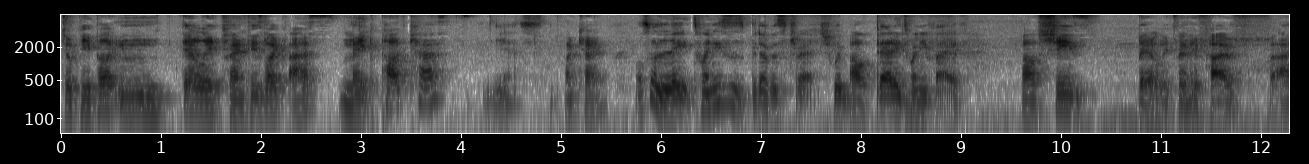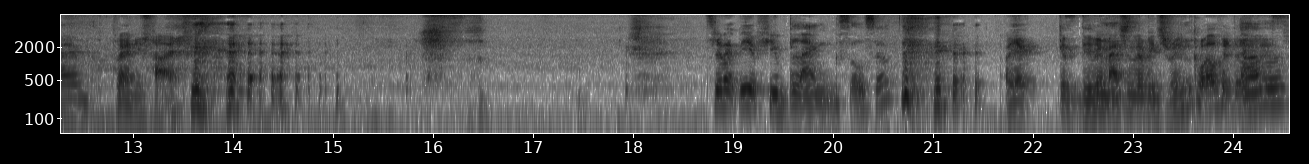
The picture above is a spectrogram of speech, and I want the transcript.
Do people in their late twenties like us make podcasts? Yes. Okay. Also, late 20s is a bit of a stretch. We're Oh. barely 25. Well, she's barely twenty-five. I'm twenty-five. So there might be a few blanks also. oh yeah, because did we mention that we drink while we're doing Uh-huh. this?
